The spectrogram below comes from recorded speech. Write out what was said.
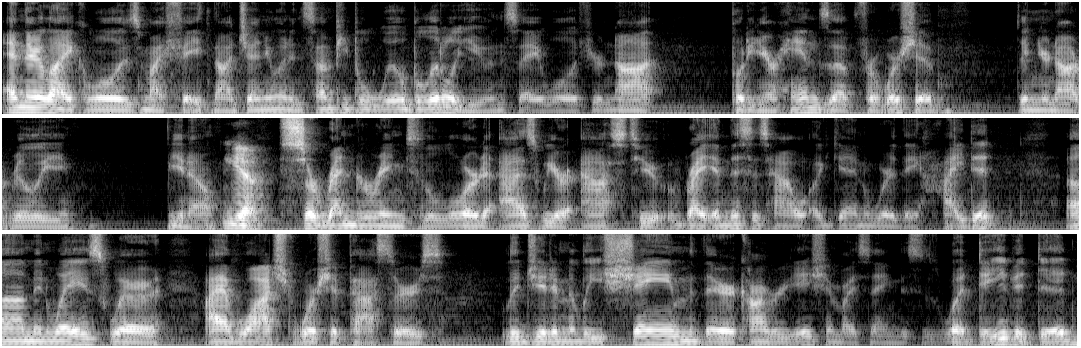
and they're like, well, is my faith not genuine? And some people will belittle you and say, well, if you're not putting your hands up for worship, then you're not really, you know, Yeah, surrendering to the Lord as we are asked to, right? And this is how, again, where they hide it um, in ways where I have watched worship pastors legitimately shame their congregation by saying this is what David did,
